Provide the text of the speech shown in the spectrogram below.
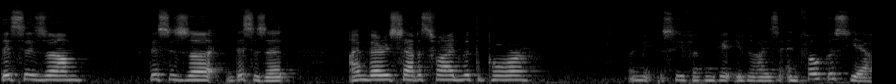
this is um, this is uh, this is it. I'm very satisfied with the pour. Let me see if I can get you guys in focus. Yeah,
